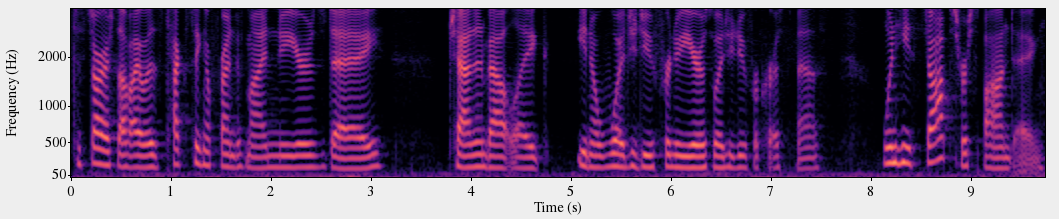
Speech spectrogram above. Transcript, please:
to start us off. I was texting a friend of mine New Year's Day, chatting about like you know what'd you do for New Year's, what'd you do for Christmas. When he stops responding,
